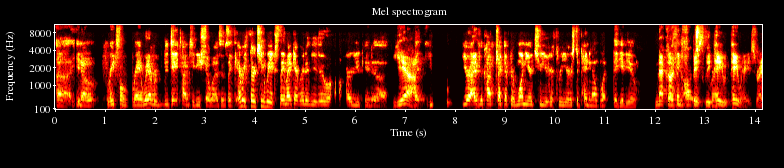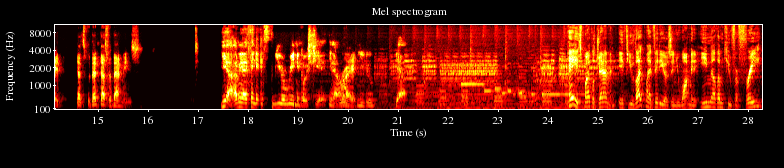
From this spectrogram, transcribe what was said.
uh, you know, Rachael Ray, whatever the daytime TV show was, it was like every 13 weeks they might get rid of you, or you could, uh, yeah, you, you're out of your contract after one year, two year, three years, depending on what they give you. And that contract so basically pay pay raise, right? That's what that, that's what that means. Yeah, I mean, I think it's you renegotiate. You know, right? You, yeah. Hey, it's Michael Jamin. If you like my videos and you want me to email them to you for free,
